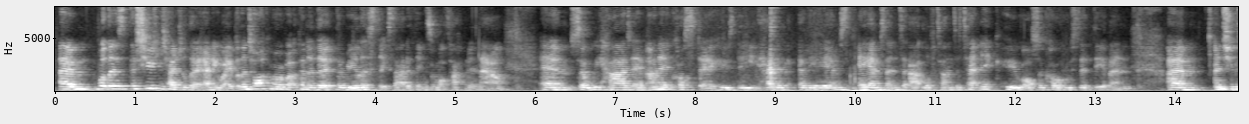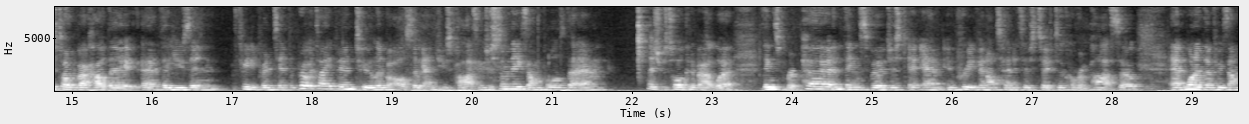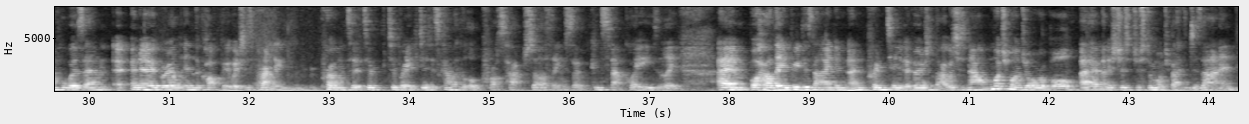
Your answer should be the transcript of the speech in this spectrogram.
Um, but there's there's huge potential there anyway. But then talking more about kind of the, the realistic side of things and what's happening now. Um, so we had um, Aenne Köster, who's the head of, the AM, AM Centre at Lufthansa Technik, who also co-hosted the event. Um, and she was talking about how they uh, they're using 3D printing for prototyping, tooling, but also end-use parts. And just some of the examples that um, that she was talking about were things for repair and things for just um, improving alternatives to, to current parts. So um, one of them, for example, was um, an air grill in the cockpit, which is apparently prone to, to, to breakages. It's kind of like a little crosshatch sort of thing, so it can snap quite easily. Um, but how they redesigned and, and printed a version of that, which is now much more durable um, and it's just, just a much better design.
